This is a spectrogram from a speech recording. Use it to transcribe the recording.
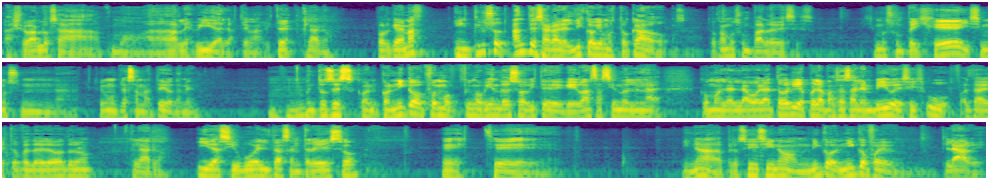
a llevarlos a, como a darles vida a los temas, ¿viste? Claro. Porque además, incluso antes de sacar el disco habíamos tocado, o sea, tocamos un par de veces. Hicimos un PIG, hicimos una, estuvimos en Plaza Mateo también. Entonces, con, con Nico fuimos, fuimos viendo eso, viste, de que vas haciéndolo en la- como en el laboratorio y después la pasás al en vivo y decís, uh, falta esto, falta lo otro. Claro. Idas y vueltas entre eso. Este. Y nada, pero sí, sí, no. Nico, Nico fue clave.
